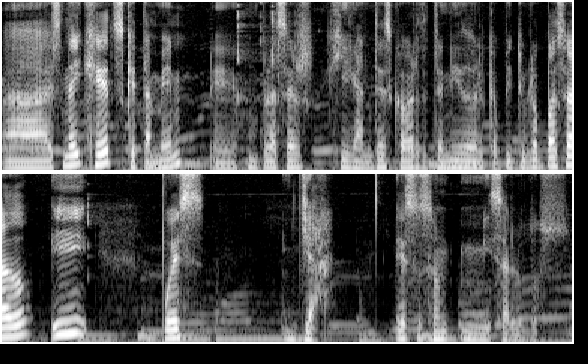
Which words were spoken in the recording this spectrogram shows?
a Snakeheads, que también, eh, un placer gigantesco haberte tenido el capítulo pasado, y pues ya, esos son mis saludos.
